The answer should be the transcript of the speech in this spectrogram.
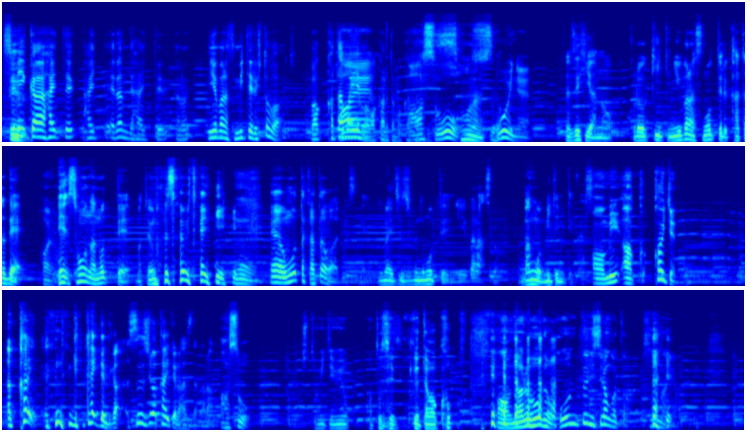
スニーカー履いて履いて選んで履いてるあのニューバランス見てる人はわ型も言えば分かると思う形あそう。そうなんですごいね。ぜひ、あの、これを聞いてニューバランス持ってる方で、はいはい。え、そうなのって、まあ、豊丸さんみたいにうんえ 思った方はですね、今一度自分の持ってるニューバランスの番号を見てみてください。あみあか書いてんの？あ、書い 書いてるか、数字は書いてるはずだから。あそう。ちょっと見てみよう。後で下駄箱。あなるほど。本当に知らんかった。そうなんや。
